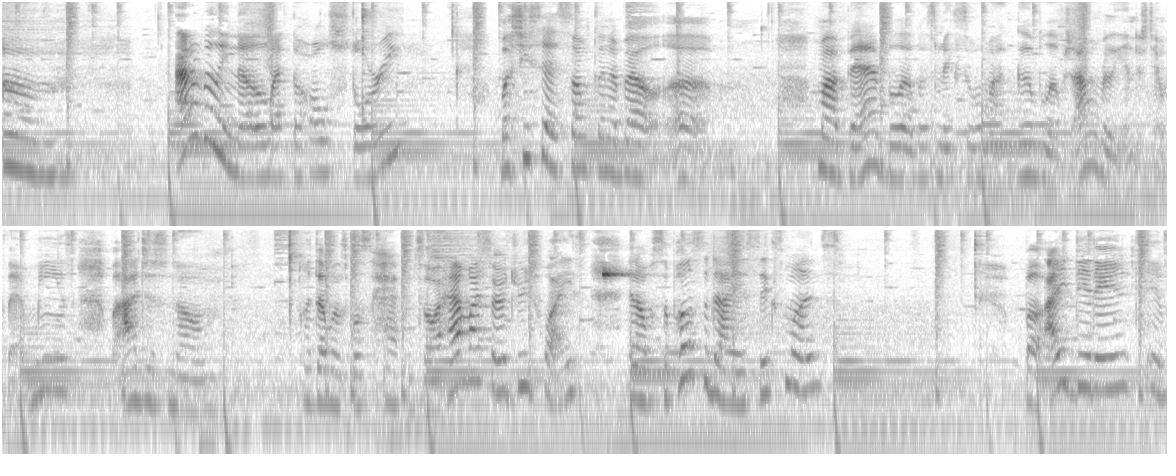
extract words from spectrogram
Um I don't really know like the whole story. But she said something about um my bad blood was mixed with my good blood, which I don't really understand what that means, but I just know that that wasn't supposed to happen. So I had my surgery twice, and I was supposed to die in six months, but I didn't. And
